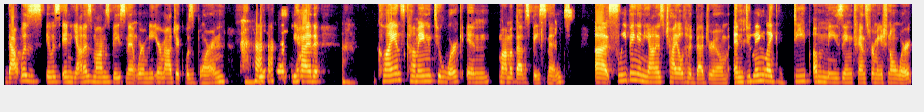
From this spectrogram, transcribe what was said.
that was it was in Jana's mom's basement where Meet Your Magic was born. we had clients coming to work in Mama Bev's basement, uh, sleeping in Jana's childhood bedroom, and doing like deep, amazing transformational work.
